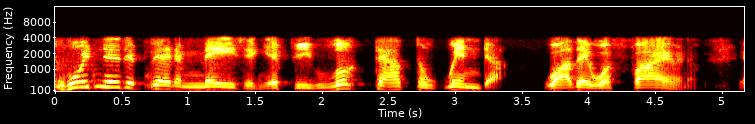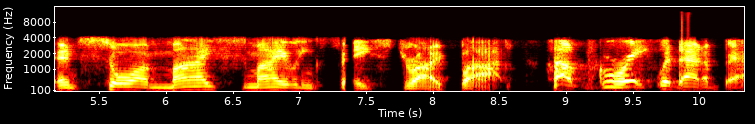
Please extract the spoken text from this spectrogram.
wouldn't it have been amazing if he looked out the window while they were firing him and saw my smiling face drive by? How great would that have been?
